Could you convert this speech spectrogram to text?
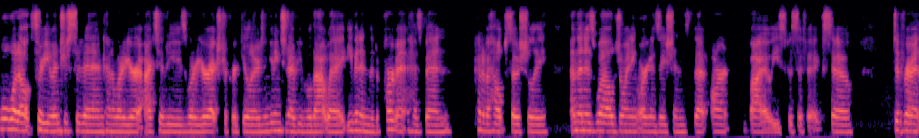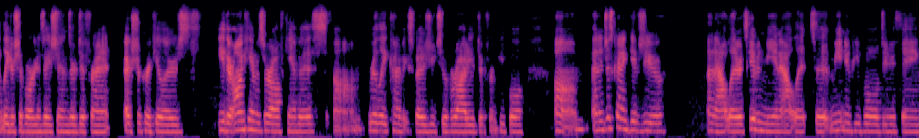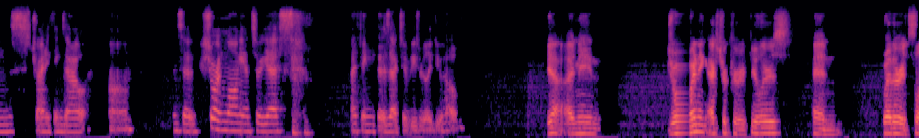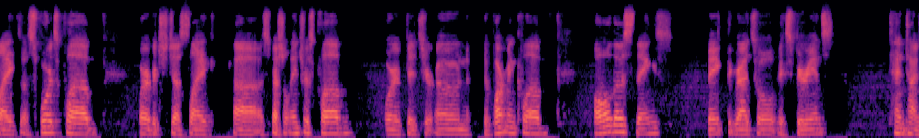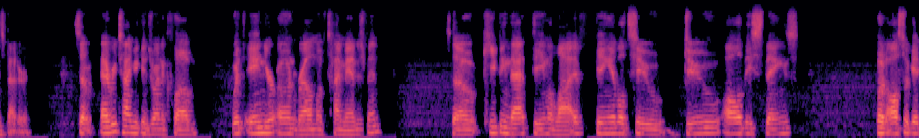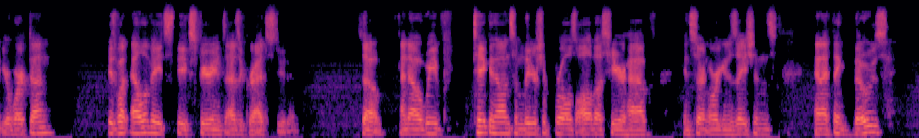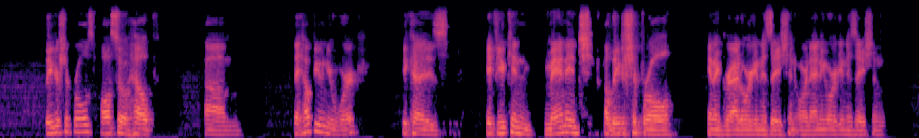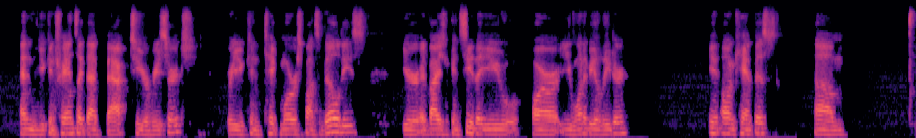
well, what else are you interested in? Kind of what are your activities? What are your extracurriculars? And getting to know people that way, even in the department, has been kind of a help socially. And then as well, joining organizations that aren't BioE specific. So different leadership organizations or different extracurriculars, either on campus or off campus, um, really kind of expose you to a variety of different people. Um, and it just kind of gives you an outlet, or it's given me an outlet to meet new people, do new things, try new things out. Um, and so, short and long answer yes. I think those activities really do help. Yeah, I mean, joining extracurriculars and whether it's like a sports club or if it's just like uh, a special interest club or if it's your own department club all those things make the grad school experience 10 times better. So every time you can join a club within your own realm of time management so keeping that theme alive being able to do all these things but also get your work done is what elevates the experience as a grad student. So I know we've taken on some leadership roles, all of us here have in certain organizations. And I think those leadership roles also help, um, they help you in your work because if you can manage a leadership role in a grad organization or in any organization, and you can translate that back to your research, where you can take more responsibilities. Your advisor can see that you are you want to be a leader in, on campus, um,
